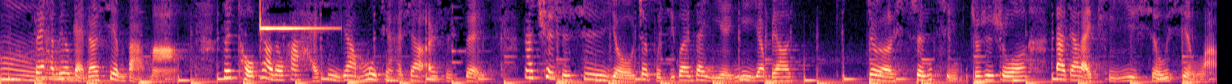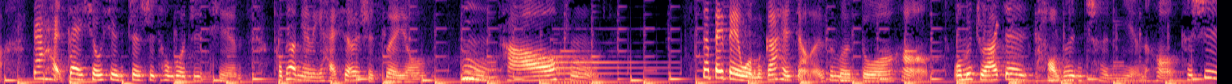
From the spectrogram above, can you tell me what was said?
嗯，所以还没有改到宪法嘛，所以投票的话还是一样，目前还是要二十岁。那确实是有政府机关在研议要不要这个申请，就是说大家来提议修宪啦。但还在修宪正式通过之前，投票年龄还是二十岁哟。嗯好，嗯，那贝贝，我们刚才讲了这么多哈，我们主要在讨论成年哈。可是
